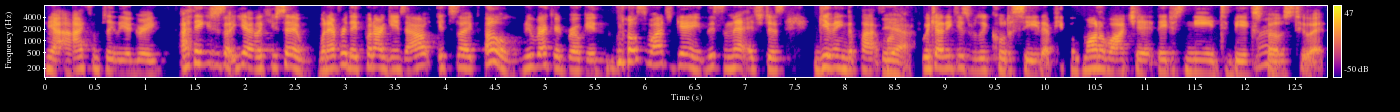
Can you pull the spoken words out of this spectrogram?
Yeah, I completely agree. I think it's just like, yeah, like you said, whenever they put our games out, it's like, oh, new record broken, most watched game, this and that. It's just giving the platform, Yeah. which I think is really cool to see that people want to watch it. They just need to be exposed to it.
